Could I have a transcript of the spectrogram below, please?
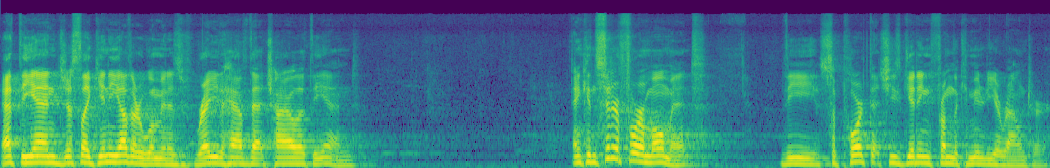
at the end, just like any other woman is ready to have that child at the end. And consider for a moment the support that she's getting from the community around her.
